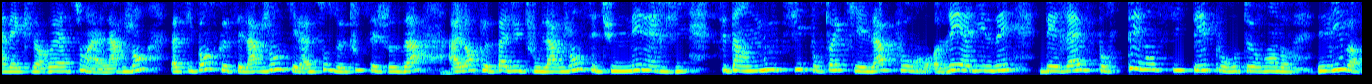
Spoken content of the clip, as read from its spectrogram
avec leur relation à l'argent parce qu'ils pensent que c'est l'argent qui est la source de toutes ces choses-là, alors que pas du tout. L'argent, c'est une énergie, c'est un outil pour toi qui est là pour réaliser des rêves, pour t'émanciper, pour te rendre libre,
